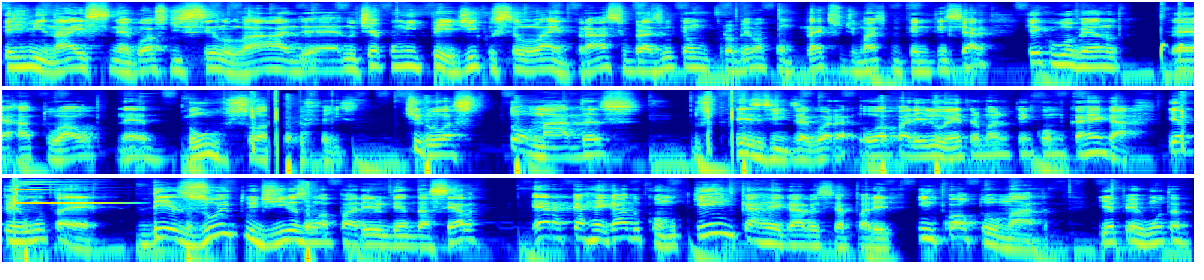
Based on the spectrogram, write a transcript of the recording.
terminar esse negócio de celular, é, não tinha como impedir que o celular entrasse. O Brasil tem um problema complexo demais com o penitenciário. O que, que o governo é, atual, né, Bolsonaro, fez? Tirou as tomadas dos presídios. Agora o aparelho entra, mas não tem como carregar. E a pergunta é: 18 dias um aparelho dentro da cela era carregado como? Quem carregava esse aparelho? Em qual tomada? E a pergunta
